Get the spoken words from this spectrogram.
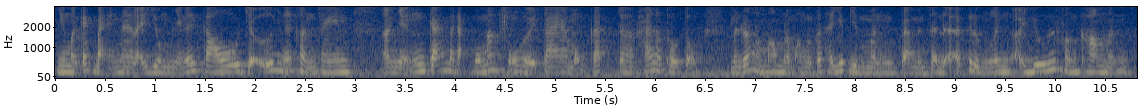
Nhưng mà các bạn này lại dùng những cái câu chữ những cái content à, những cái mà đặt vô mắt của người ta một cách à, khá là thô tục. Mình rất là mong là mọi người có thể giúp giùm mình và mình sẽ để cái đường link ở dưới phần comments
